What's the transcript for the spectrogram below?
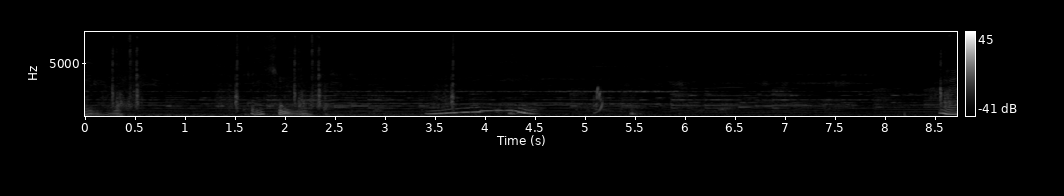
ไหนวะขั้นสูงอืม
